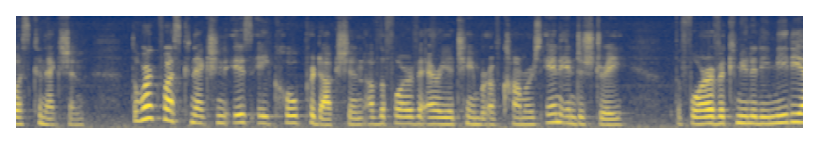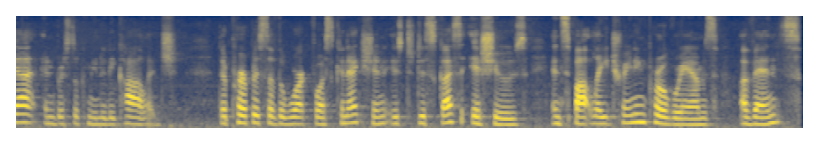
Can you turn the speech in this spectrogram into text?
Workforce Connection. The Workforce Connection is a co-production of the Fall River Area Chamber of Commerce and Industry, the Fall River Community Media, and Bristol Community College. The purpose of the Workforce Connection is to discuss issues and spotlight training programs, events,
